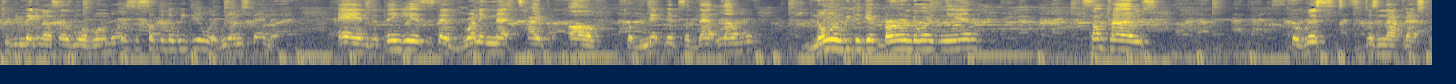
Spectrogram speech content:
could be making ourselves more vulnerable. This is something that we deal with. We understand that. And the thing is, is that running that type of commitment to that level, knowing we could get burned towards the end, sometimes the risk does not match the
